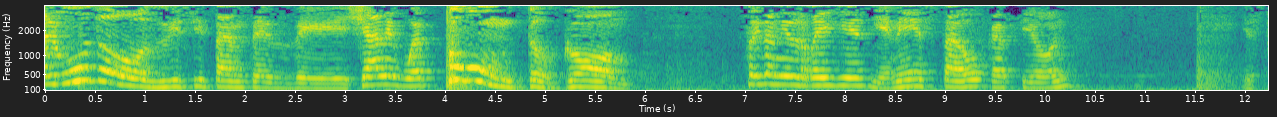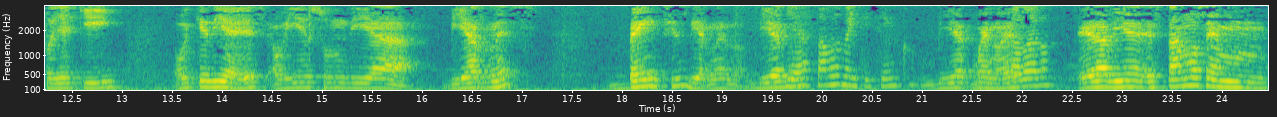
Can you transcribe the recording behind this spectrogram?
Saludos visitantes de chaleweb.com. Soy Daniel Reyes y en esta ocasión estoy aquí. ¿Hoy qué día es? Hoy es un día viernes. 20, sí es viernes, ¿no? Viernes. Ya estamos 25. Vier- bueno, es. Sábado. Era bien. Estamos en.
